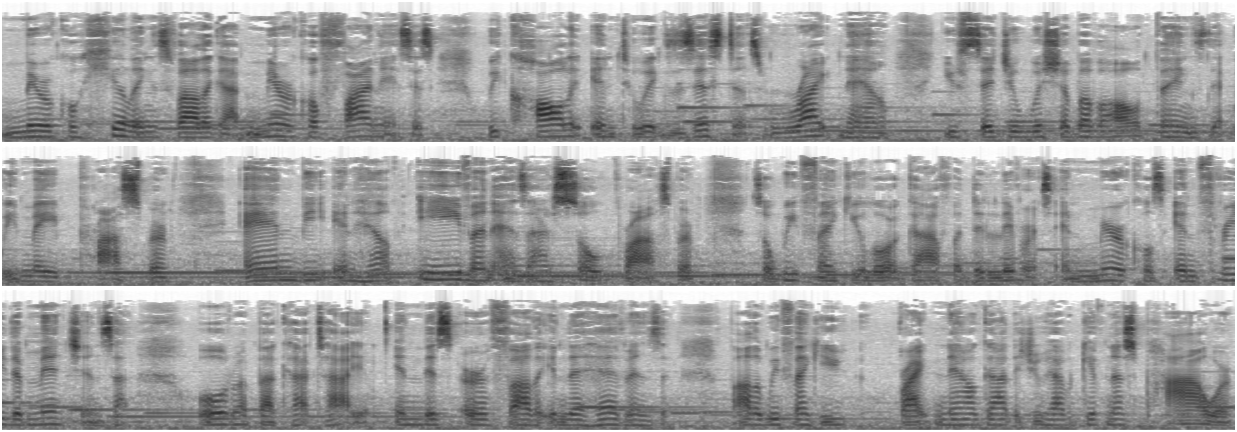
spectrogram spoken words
miracle healings, Father God, miracle finances. We call it into existence right now. You said you wish above all things that we may prosper and be in health even as our soul prosper. So we thank you, Lord God, for deliverance and miracles in three dimensions. Oh, in this earth, Father, in the heavens. Father, we thank you right now, God, that you have given us power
